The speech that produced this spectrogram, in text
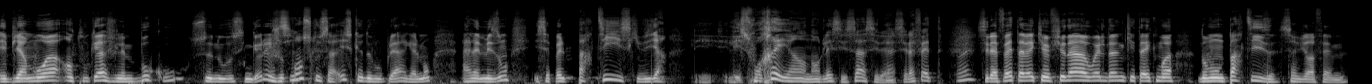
Eh bien moi, en tout cas, je l'aime beaucoup, ce nouveau single, et je pense que ça risque de vous plaire également à la maison. Il s'appelle Parties, ce qui veut dire les, les soirées, hein. en anglais c'est ça, c'est la, Ouais. c'est la fête. Ouais. C'est la fête avec Fiona Weldon qui est avec moi dans mon Parties sur Vivre FM.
